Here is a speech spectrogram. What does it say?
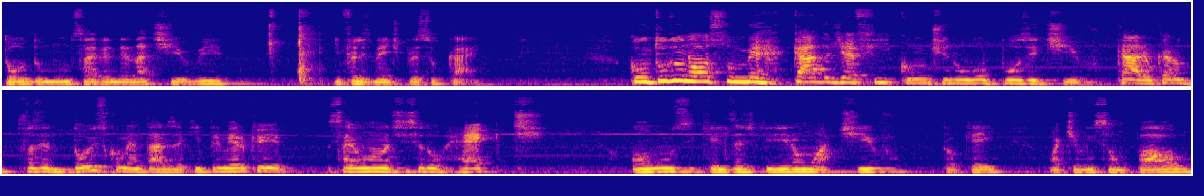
Todo mundo sai vendendo ativo e infelizmente o preço cai. Contudo, o nosso mercado de FI continuou positivo. Cara, eu quero fazer dois comentários aqui. Primeiro que saiu uma notícia do Rect 11 que eles adquiriram um ativo, tá ok? Um ativo em São Paulo.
